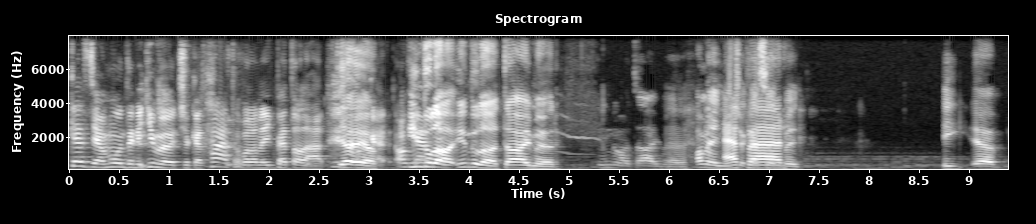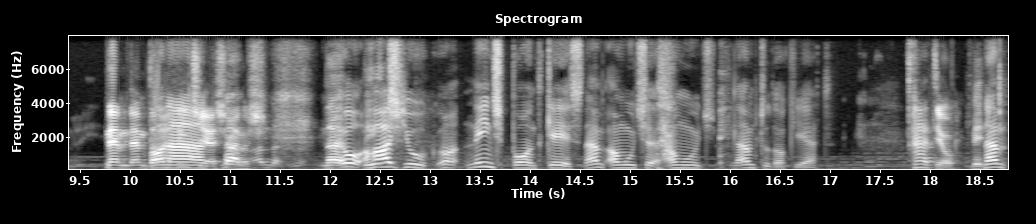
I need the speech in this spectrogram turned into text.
kezdjen mondani gyümölcsöket, hát ha valamelyik betalál. Ja, ja. Akár- akár- Indul, a, indul a timer. Indul a timer. Ö, Amennyi csak eper. eszedbe jut. I, uh, Nem, nem, Banán. talán nincs ilyen nem, sajnos. nem, nem, Jó, nincs. hagyjuk, nincs pont kész, nem, amúgy, se, amúgy nem tudok ilyet. Hát jó. Mi? Nem,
